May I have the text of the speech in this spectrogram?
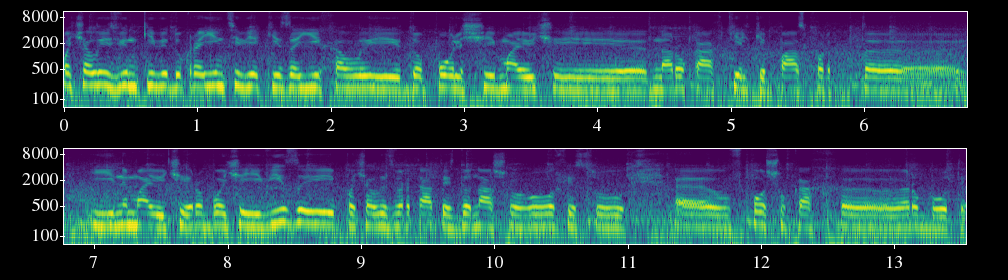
Почали дзвінки від українців, які заїхали до Польщі, маючи на руках тільки паспорт е, і не маючи робочої візи, почали звертатись до нашого офісу е, в пошуках е, роботи.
